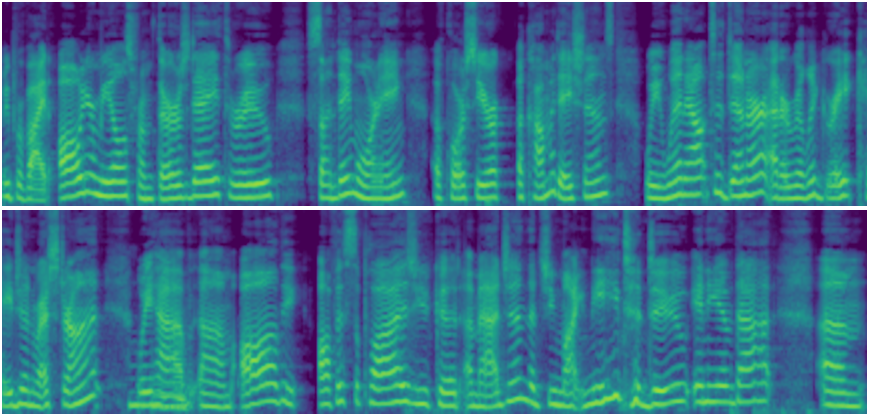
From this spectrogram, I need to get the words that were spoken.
We provide all your meals from Thursday through Sunday morning. Of course, your accommodations. We went out to dinner at a really great Cajun restaurant. Mm-hmm. We have um, all the office supplies you could imagine that you might need to do any of that. Um,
